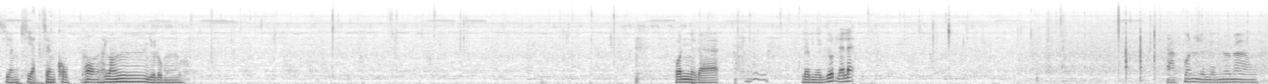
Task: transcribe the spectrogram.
เสียงเขียดเสียงกบห้องทะลังอยู่ลุมฝนนี่ก็เริ่มอยากหยุดแล้วแหละตากฝนเหลื่อมๆหนาวๆ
